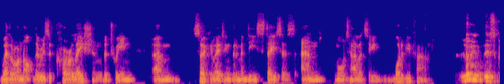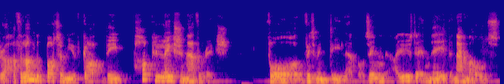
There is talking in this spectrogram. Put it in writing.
whether or not there is a correlation between um, circulating vitamin D status and mortality. What have you found? Looking at this graph, along the bottom, you've got the population average for vitamin D levels. In I used it in the, the nanomoles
